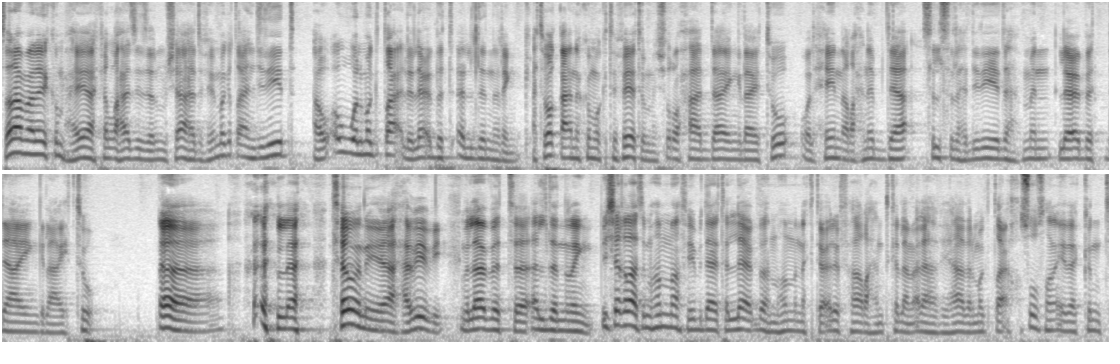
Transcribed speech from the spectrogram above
السلام عليكم حياك الله عزيزي المشاهد في مقطع جديد أو أول مقطع للعبة Elden Ring أتوقع أنكم اكتفيتوا من شروحات Dying Light 2 والحين راح نبدأ سلسلة جديدة من لعبة Dying Light 2 آه. لا توني يا حبيبي من لعبة Elden Ring في شغلات مهمة في بداية اللعبة مهم إنك تعرفها راح نتكلم عليها في هذا المقطع خصوصا إذا كنت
